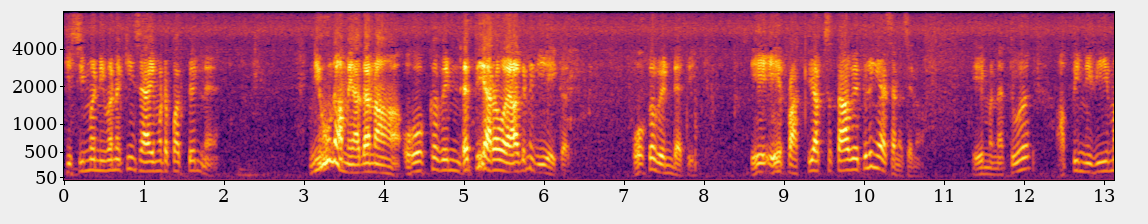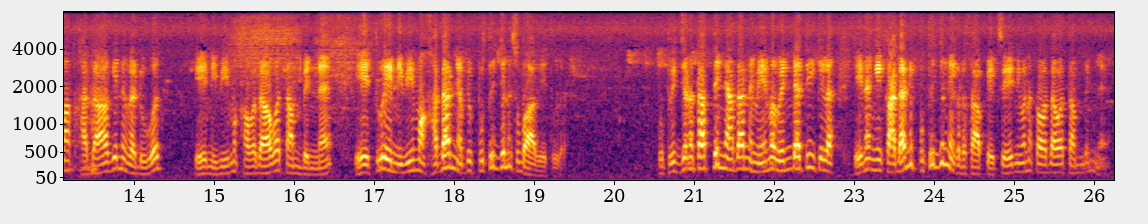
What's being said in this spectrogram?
කිසිම නිවනකින් සෑයීමටපත් වෙන්නේ නැහැ. නිවුනම යදනා ඕක වෙන්න ඇති අර හොයාගෙන ගියේ එක. ඕක වෙන්න ඇති. ඒ ඒ ප්‍රත්‍යක්ෂතාවය තුළින් ඇසනසෙනවා. එහෙම නැතුව අපි නිවීමක් හදාගෙන වැඩුවොත් ඒ නිවීම කවදාවත් හම්බෙන්නේ නැහැ. හේතුව ඒ නිවීම හදන්නේ අපි පුදුජන ස්වභාවය තුළ. පුදුජන තත්ත්වෙන්නේ හදන්නේ මේම වෙන්න ඇති කියලා. එහෙනම් ඒක හදන්නේ පුදුජනයකට සාපේක්ෂව. ඒ නිවන කවදාවත් හම්බෙන්නේ නැහැ.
